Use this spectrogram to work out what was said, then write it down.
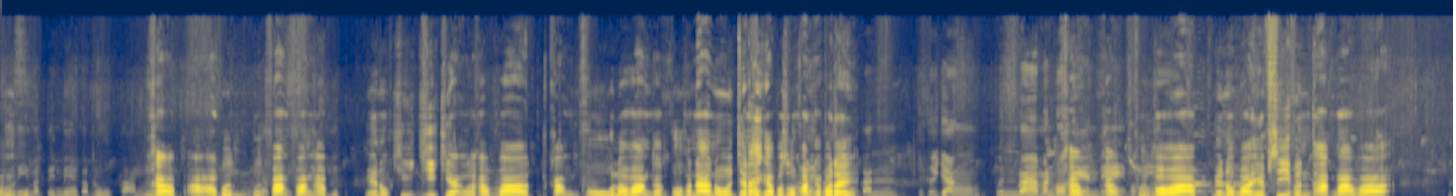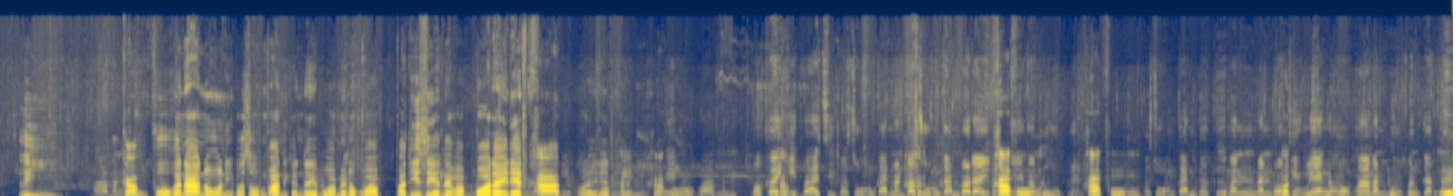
ม ตัวนี้มันเป็นแม่กับลูกกันครับเอาเอาเบิ่งเบิ่งฟังฟังครับ แม่นกขี้ขี้เกียงแล้วครับ ว่ากังฟูระวังกังฟูกับหน้าโนจะได้กับผสมพันธุ์กับบ่ได้ผสมกันคือยังเพิ่นว่ามันบ่ครับแม่นเด้ครับบ่แม่นเพราะว่าแม่นกว่า FC เพิ่นทักมาว่าเอ้ยว่า มันกังฟูกับหน้าโนนี่ผสมพันธุ์กันได้บ่แม่นกว่าปฏิเสธเลยว่าบ่ได้เด็ดขาดบ่ได้เด็ดขาดครับได้ผมบอกว่ามันบ่เคยครับคิดว่าสิผสมกันมันผสมกันบ่ได้ดอกครับแม่ผมกับลูกนั่นครับผมผสมกันก็คือมันมันบ่มันแข็งแรงแล้วออกมามันลูกมันกัดโอ้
